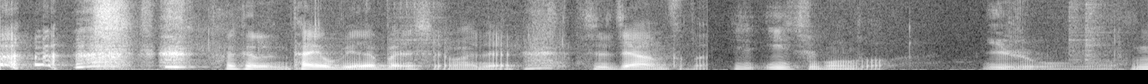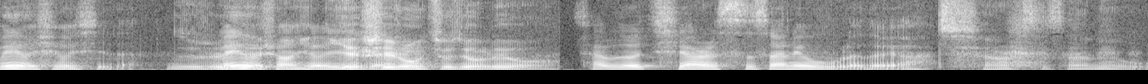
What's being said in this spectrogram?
他可能他有别的本事，反正是这样子的，一一直工作。一直工作，没有休息的，没有双休息，也是一种九九六，差不多七二四三六五了都要。七二四三六五，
